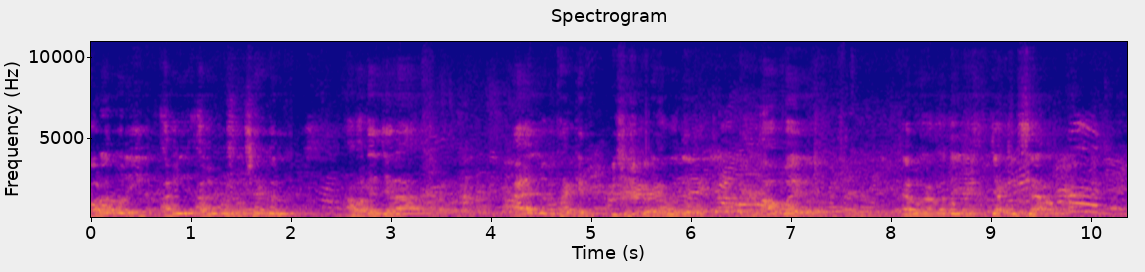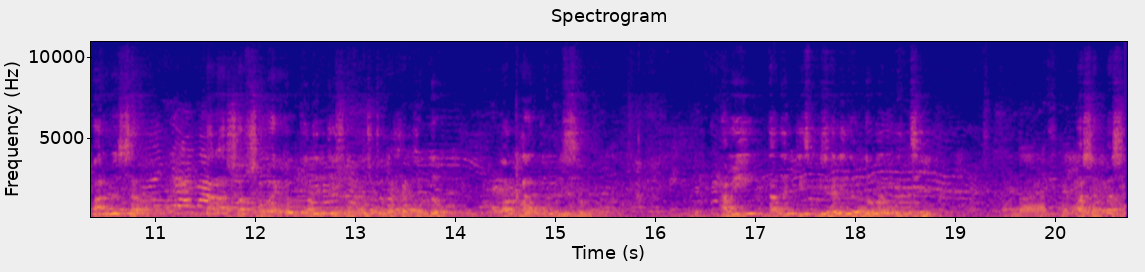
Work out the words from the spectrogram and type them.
বরাবরই আমি আমি প্রশংসা করি আমাদের যারা আয়োজক থাকেন, বিশেষ করে আমাদের আহ্বায়ক এবং আমাদের জাকির স্যার, পারভেজ স্যার তারা সবসময় কর্মীদেরকে সন্তুষ্ট রাখার জন্য অক্লান্ত পরিশ্রম আমি তাদেরকে স্পেশালি ধন্যবাদ দিচ্ছি। পাশাপাশি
